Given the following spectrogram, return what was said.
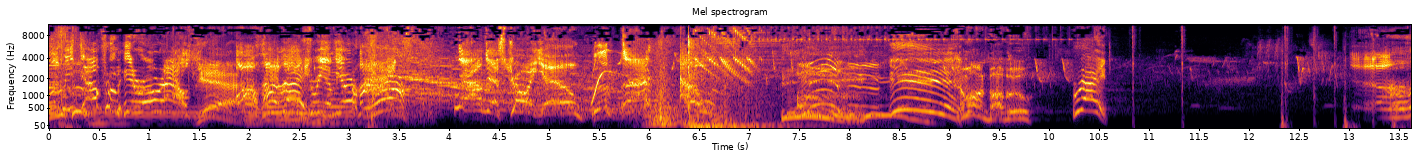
Let me down from here or else! Yeah. I'll have All right. entry of your hides! I'll destroy you! come on, Babu. Right. Oh.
